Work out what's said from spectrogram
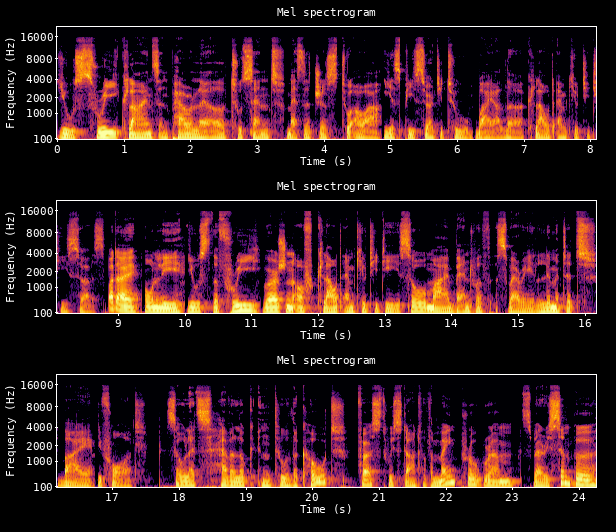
use three clients in parallel to send messages to our ESP32 via the Cloud MQTT service. But I only use the free version of Cloud MQTT so my bandwidth is very limited by default. So let's have a look into the code. First, we start with the main program. It's very simple.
